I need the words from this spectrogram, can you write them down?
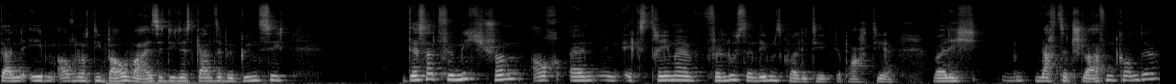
dann eben auch noch die Bauweise, die das Ganze begünstigt. Das hat für mich schon auch einen extremen Verlust an Lebensqualität gebracht hier, weil ich nachts nicht schlafen konnte.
